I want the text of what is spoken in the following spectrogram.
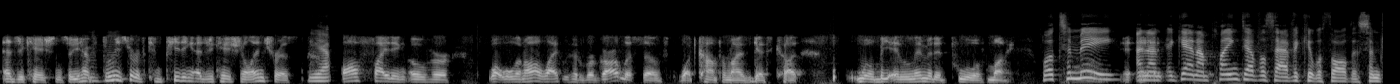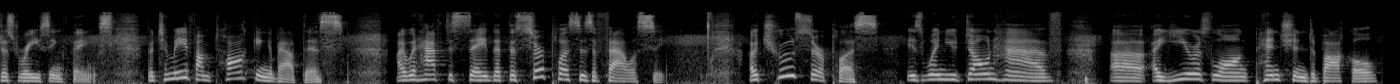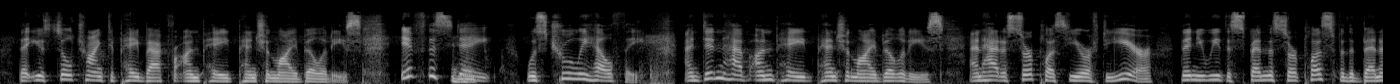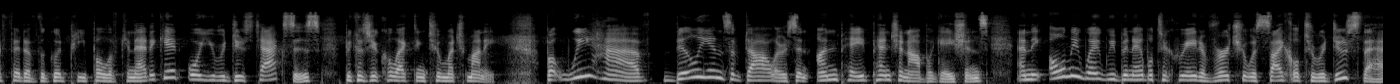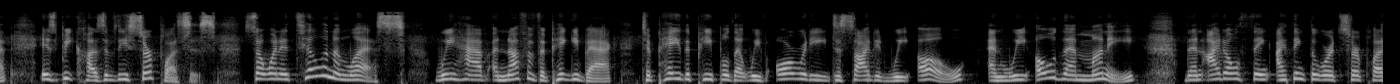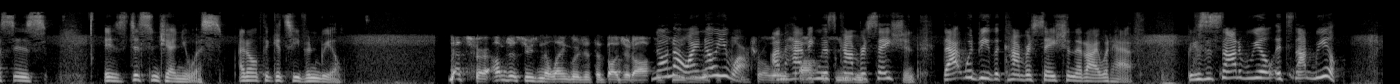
education. So you have three mm-hmm. sort of competing educational interests, Yep. all fighting over what will, in all likelihood, regardless of what compromise gets cut, will be a limited pool of money. Well, to me, it- and eh, eh. I'm, again, I'm playing devil's advocate with all this. I'm just raising things. But to me, if I'm talking about this, I would have to say that the surplus is a fallacy. A true surplus is when you don't have uh, a years long pension debacle that you're still trying to pay back for unpaid pension liabilities. If the mm-hmm. state was truly healthy and didn't have unpaid pension liabilities and had a surplus year after year, then you either spend the surplus for the benefit of the good people of Connecticut or you reduce taxes because you're collecting too much money. But we have billions of dollars in unpaid pension obligations, and the only way we've been able to create a virtuous cycle to reduce that is because of these surpluses. So when until and unless we have enough of a piggyback to pay the people that we've already decided we owe and we owe them money, then I don't think I think the word surplus is is disingenuous. I don't think it's even real. That's fair. I'm just using the language at the budget office. No, no, I know you are. I'm having this uses. conversation. That would be the conversation that I would have. Because it's not a real it's not real.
